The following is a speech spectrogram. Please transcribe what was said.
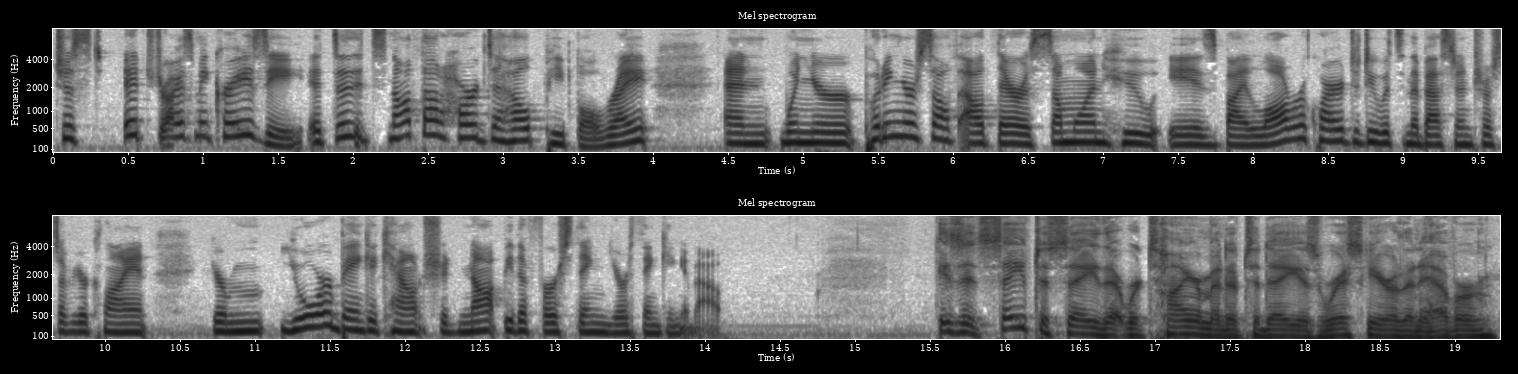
just it drives me crazy. It, it's not that hard to help people, right? And when you're putting yourself out there as someone who is by law required to do what's in the best interest of your client, your your bank account should not be the first thing you're thinking about. Is it safe to say that retirement of today is riskier than ever?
